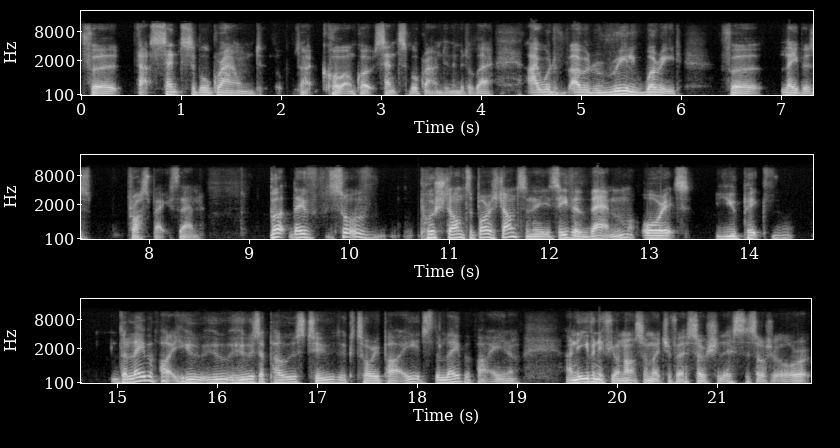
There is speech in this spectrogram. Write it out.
for that sensible ground, that quote unquote sensible ground in the middle there. I would have, I would have really worried for Labour's prospects then. But they've sort of pushed on to Boris Johnson. It's either them or it's you pick the Labour Party, who who who is opposed to the Tory Party. It's the Labour Party, you know. And even if you're not so much of a socialist, a social, or,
